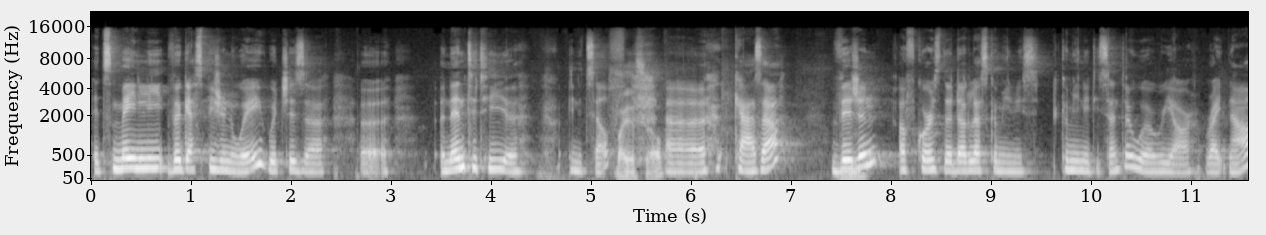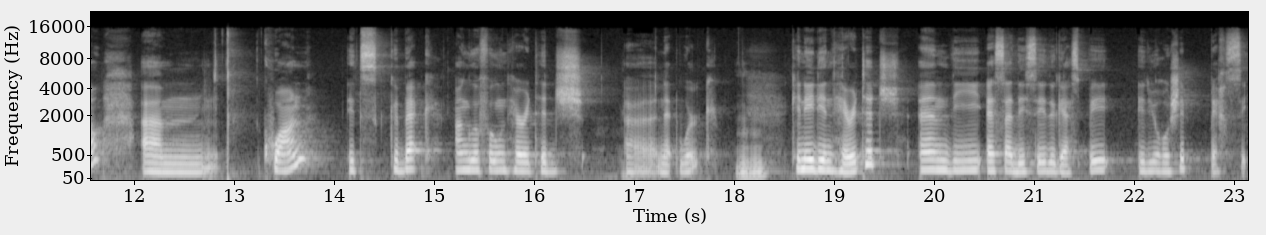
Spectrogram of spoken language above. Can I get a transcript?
it's mainly the Gaspesian Way, which is a, a an entity uh, in itself. By itself. Uh, Casa, Vision, of course, the Douglas Community Community Center where we are right now. Um, QAHN, it's Quebec Anglophone Heritage uh, Network. Canadian Heritage, and the SADC de Gaspé et du Rocher Percé.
